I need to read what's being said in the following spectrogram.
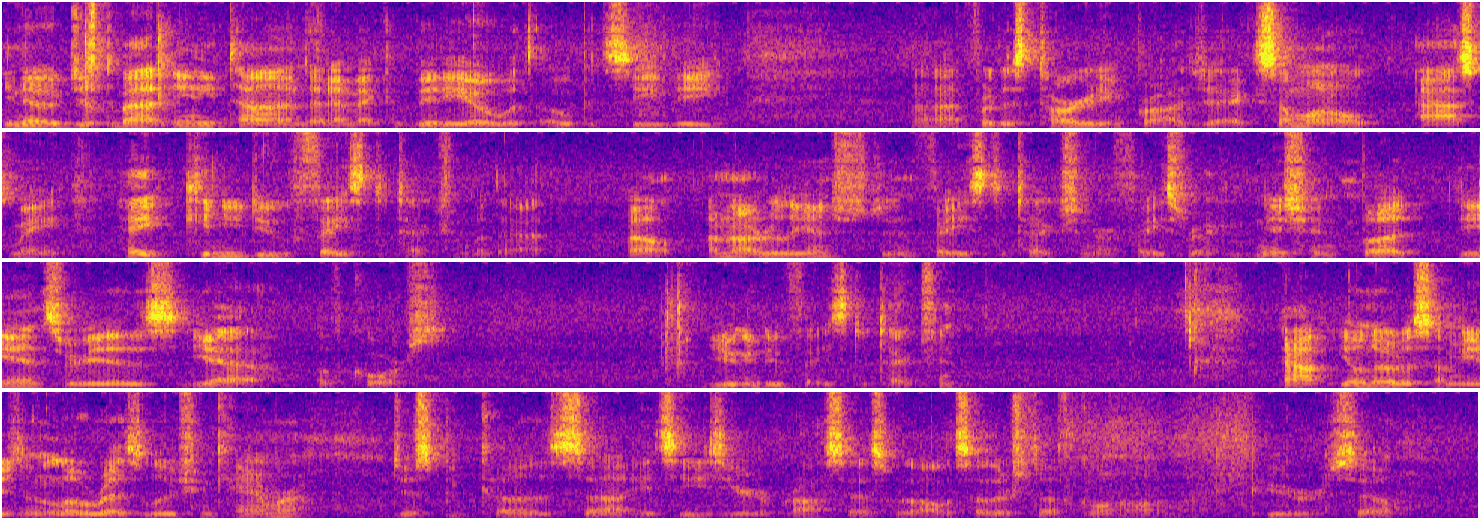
you know, just about any time that I make a video with OpenCV uh, for this targeting project, someone will ask me, hey, can you do face detection with that? Well, I'm not really interested in face detection or face recognition, but the answer is yeah, of course. You can do face detection. Now, you'll notice I'm using a low resolution camera just because uh, it's easier to process with all this other stuff going on on my computer. So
